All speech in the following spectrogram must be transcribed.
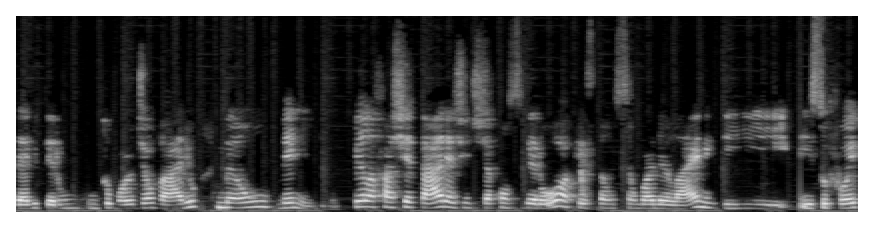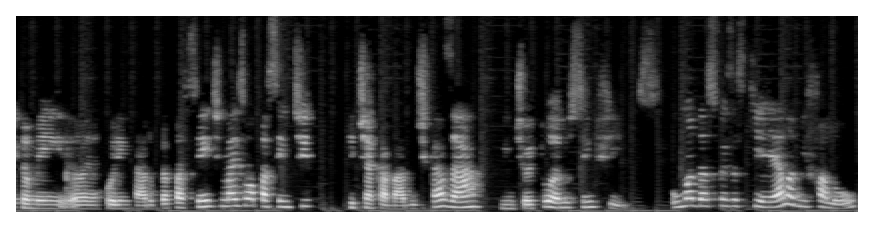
deve ter um, um tumor de ovário não benigno. Pela faixa etária, a gente já considerou a questão de ser um borderline e isso foi também é, orientado para paciente, mas uma paciente que tinha acabado de casar, 28 anos, sem filhos uma das coisas que ela me falou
